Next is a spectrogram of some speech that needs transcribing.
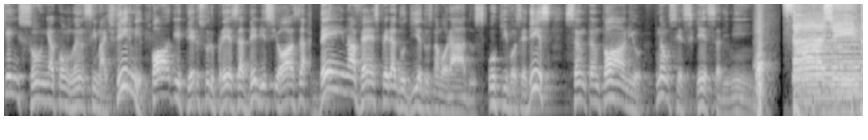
quem sonha com lance mais firme pode ter surpresa deliciosa bem na véspera do dia dos namorados. O que você diz? Santo Antônio, não se esqueça de mim. Sagitário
